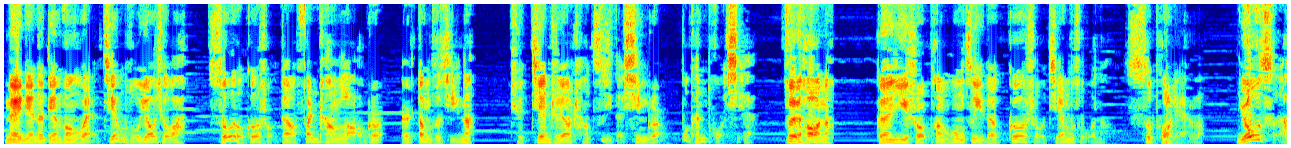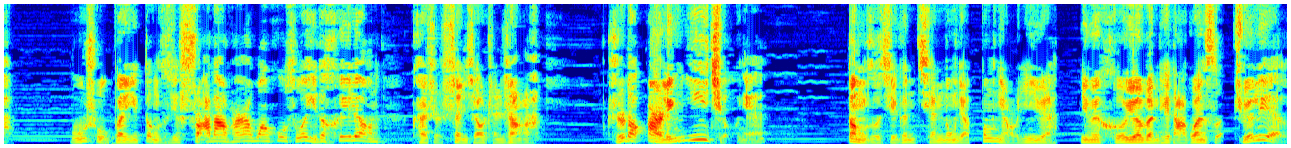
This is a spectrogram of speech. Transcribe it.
那年的巅峰会，节目组要求啊，所有歌手都要翻唱老歌，而邓紫棋呢，却坚持要唱自己的新歌，不肯妥协。最后呢。跟一手捧红自己的歌手节目组呢撕破脸了，由此啊，无数关于邓紫棋耍大牌啊、忘乎所以的黑料呢开始甚嚣尘上啊。直到二零一九年，邓紫棋跟前东家蜂鸟音乐因为合约问题打官司决裂了。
